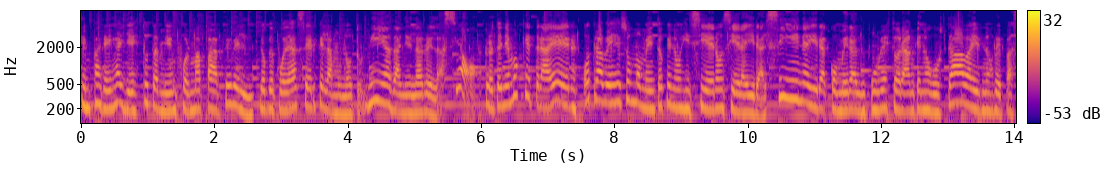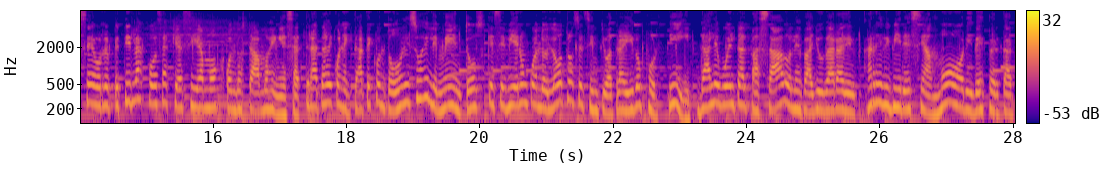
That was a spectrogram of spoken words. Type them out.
en, pareja y esto también forma parte de lo que puede hacer que la monotonía dañe la relación. Pero tenemos que traer otra vez esos momentos que nos hicieron, si era ir al cine, ir a comer a un restaurante que nos gustaba, irnos de paseo, repetir las cosas que hacíamos cuando estábamos en esa. Trata de conectarte con todos esos elementos que se vieron cuando el otro se sintió atraído por ti. Dale vuelta al pasado les va a ayudar a, a revivir ese amor y despertar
